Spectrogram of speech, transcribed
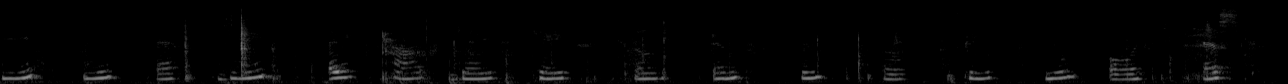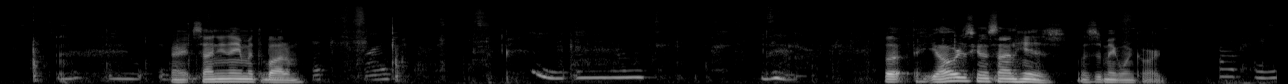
D E F G H I J K L M N O P Q R S T U All right, sign your name at the bottom. X Y E and Z. But y'all are just gonna sign his. Let's just make one card Okay.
